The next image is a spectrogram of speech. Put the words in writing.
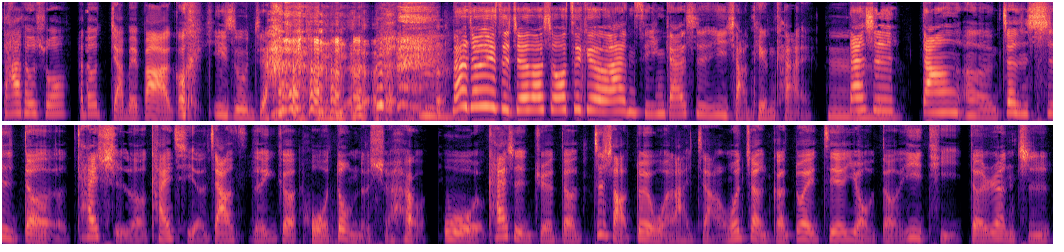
大家都说他都假没办法够艺术家，那就一直觉得说这个案子应该是异想天开。嗯，但是当嗯、呃、正式的开始了，开启了这样子的一个活动的时候，我开始觉得，至少对我来讲，我整个对街友的议题的认知。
